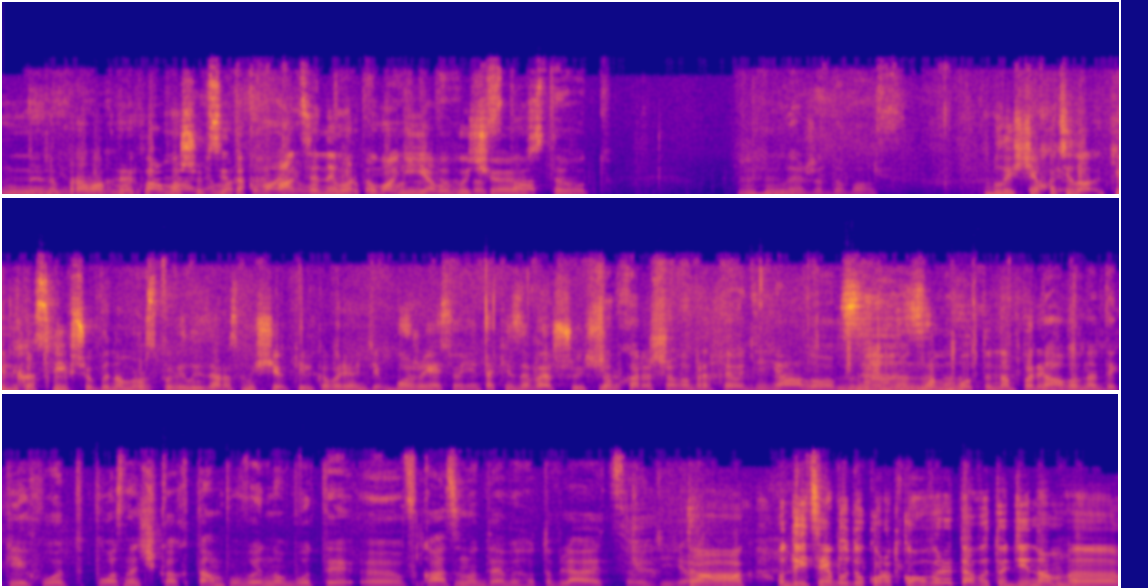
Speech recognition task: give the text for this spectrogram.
не на Ні, правах це не реклами, щоб всі так. А, це не отут там маркування, я можете вибачаюсь. достати, так. От, до вас. Ближче. Я хотіла кілька слів, щоб ви нам розповіли. Зараз ми ще кілька варіантів. Боже, я сьогодні так і завершую. ефір. Щоб хорошо вибрати одіяло, потрібно замотана да, от на таких от позначках там повинно бути е, вказано, де виготовляється одіяло. Так, от дивіться, я буду коротко говорити, а ви тоді нам. Е,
